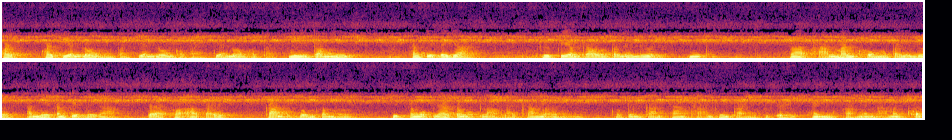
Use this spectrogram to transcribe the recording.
ค่อยค่อยเปลี่ยนโล่งลงไปเปลี่ยนโล่งเข้าไปเปลี่ยนโล่งเข้าไปนี่ตอนนี้สังเกตได้ยาก คือเปลี่ยงเกาลงไปเรื่อยๆมี รากฐานมั่นคงลงไปเรื่อยๆ อันนี้สังเกตได้ยาก แต่เพราะอาศัยการอบรมเสมอจิตสงบแล้วสงบเล่าหลายครั้งหลายหนก็เป็นการสร้างฐานขึ้นภายในจิตเอง ให้มีความแน่นหนามั่นคง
